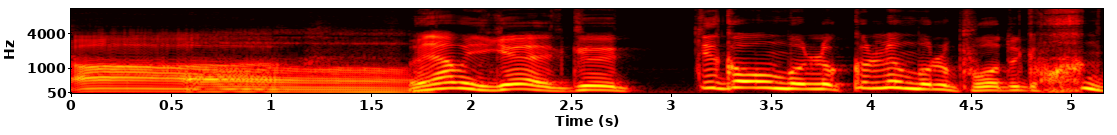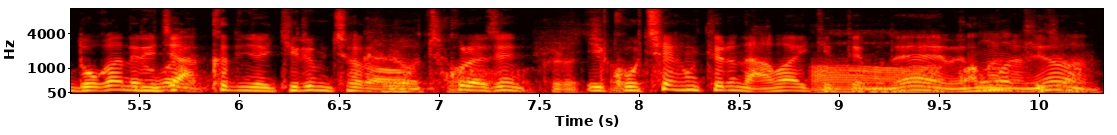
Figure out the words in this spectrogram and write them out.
아 어. 왜냐하면 이게 그 뜨거운 물로 끓는 물을 부어도 이게 확 녹아내리지 녹아내- 않거든요. 기름처럼. 그렇죠. 초콜릿은 그렇죠. 이 고체 형태로 남아 있기 아, 때문에. 웬만하면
